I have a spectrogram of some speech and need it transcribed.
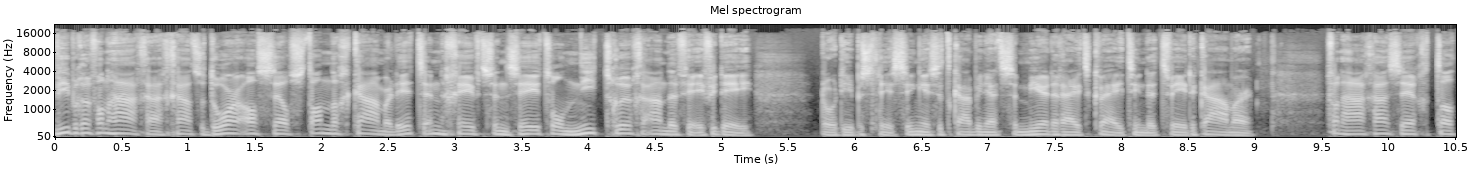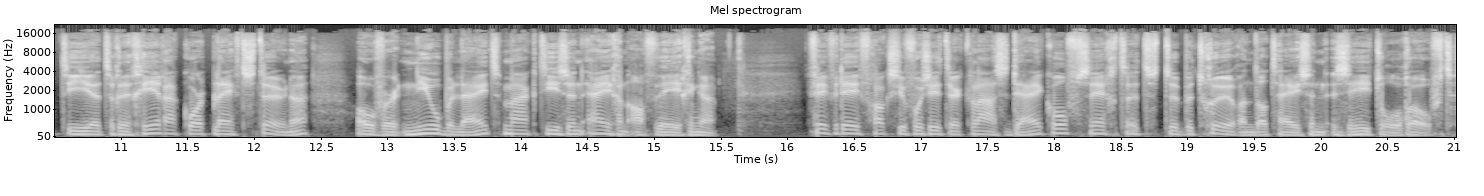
Wiebren van Haga gaat door als zelfstandig Kamerlid... en geeft zijn zetel niet terug aan de VVD. Door die beslissing is het kabinet zijn meerderheid kwijt in de Tweede Kamer. Van Haga zegt dat hij het regeerakkoord blijft steunen. Over nieuw beleid maakt hij zijn eigen afwegingen. VVD-fractievoorzitter Klaas Dijkhoff zegt het te betreuren dat hij zijn zetel rooft.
